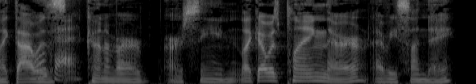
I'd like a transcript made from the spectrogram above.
Like that was Okay. kind of our our scene. Like I was playing there every Sunday,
